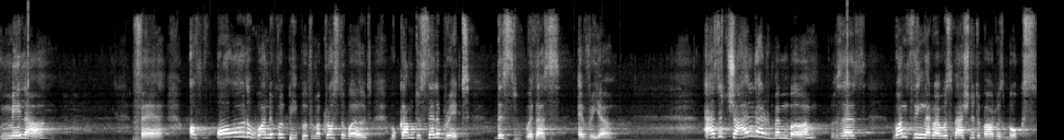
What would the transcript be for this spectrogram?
Mela fair of all the wonderful people from across the world who come to celebrate this with us every year. As a child, I remember, there's one thing that I was passionate about was books.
